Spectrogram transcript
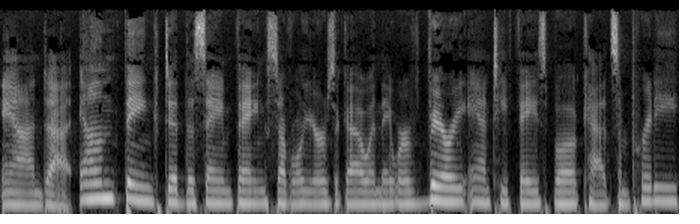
And uh, Unthink did the same thing several years ago, and they were very anti Facebook, had some pretty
